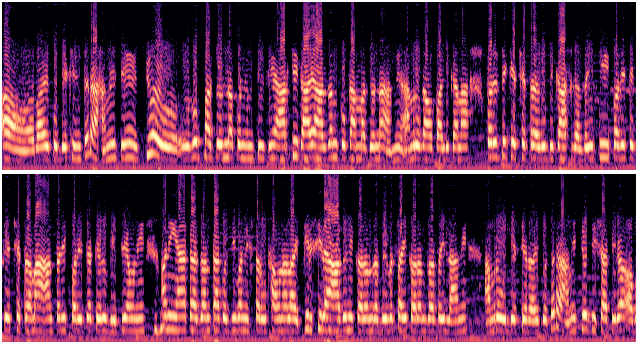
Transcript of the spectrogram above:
रहेको देखिन्छ र हामी चाहिँ त्यो रूपमा जोड्नको निम्ति चाहिँ आर्थिक आय आर्जनको काममा जोड्न हामी हाम्रो गाउँपालिकामा पर्यटकीय क्षेत्रहरू विकास गर्दै ती पर्यटकीय क्षेत्रमा आन्तरिक पर्यटकहरू भित्र्याउने अनि यहाँका जनताको जीवनस्तर उठाउनलाई कृषिलाई आधुनिकरण र व्यवसायीकरण गर्दै लाने हाम्रो उद्देश्य रहेको छ र हामी त्यो दिशातिर अब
